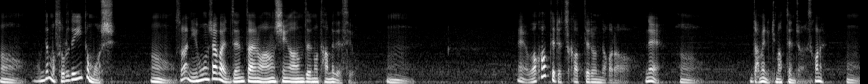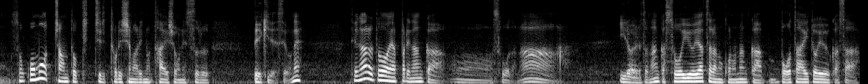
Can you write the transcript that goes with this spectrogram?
うん。でもそれでいいと思うし。うん、それは日本社会全体の安心安全のためですよ。うん。ね、分かってて使ってるんだから、ね、うん、ダメに決まってんじゃないですかね。うん、そこもちゃんときっちり取り締まりの対象にするべきですよね。ってなると、やっぱりなんか、うん、そうだな。いろいろとなんかそういうやつらのこのなんか母体というかさ、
